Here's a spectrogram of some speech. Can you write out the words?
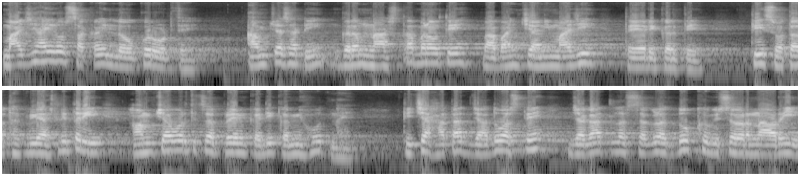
माझी आई रोज सकाळी लवकर उठते. आमच्यासाठी गरम नाश्ता बनवते बाबांची आणि माझी तयारी करते. ती स्वतः थकली असली तरी आमच्यावर तिचं प्रेम कधी कमी होत नाही. तिच्या हातात जादू असते जगातलं सगळं दुःख विसरणारी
